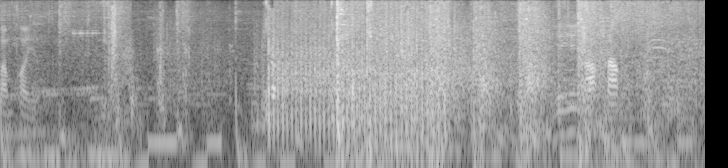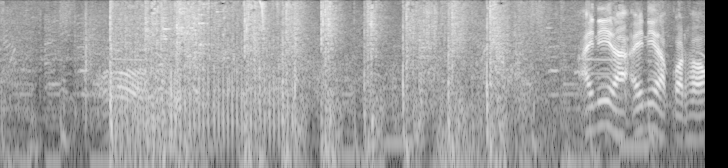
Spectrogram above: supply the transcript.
ปั๊มคอยอยู่น็อกน็อก อ้นี่ล่ะไอ้นี่ล่ะกอดท้อง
